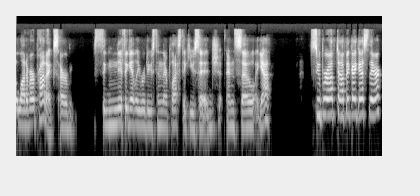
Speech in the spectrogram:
a lot of our products are significantly reduced in their plastic usage. And so yeah, super off topic, I guess. There.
